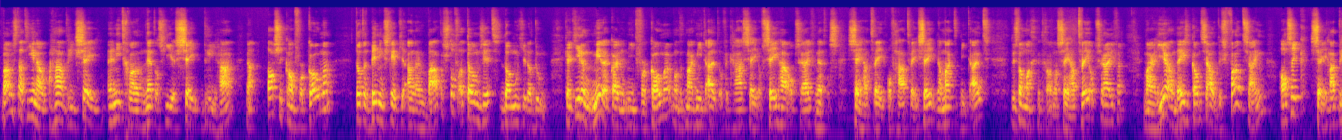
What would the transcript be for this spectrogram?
Waarom staat hier nou H3C en niet gewoon net als hier C3H? Nou, als je kan voorkomen dat het bindingsstripje aan een waterstofatoom zit, dan moet je dat doen. Kijk, hier in het midden kan je het niet voorkomen, want het maakt niet uit of ik HC of CH opschrijf, net als CH2 of H2C, dan maakt het niet uit. Dus dan mag ik het gewoon als CH2 opschrijven. Maar hier aan deze kant zou het dus fout zijn als ik CH3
